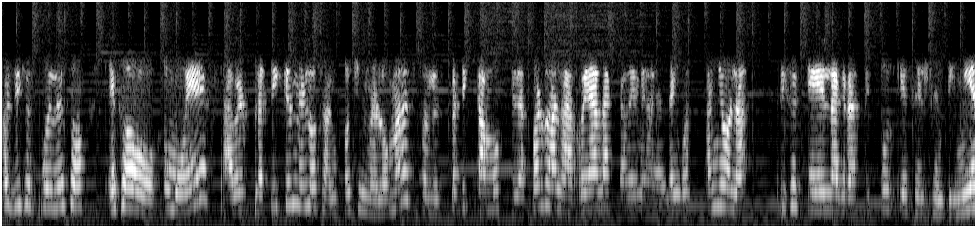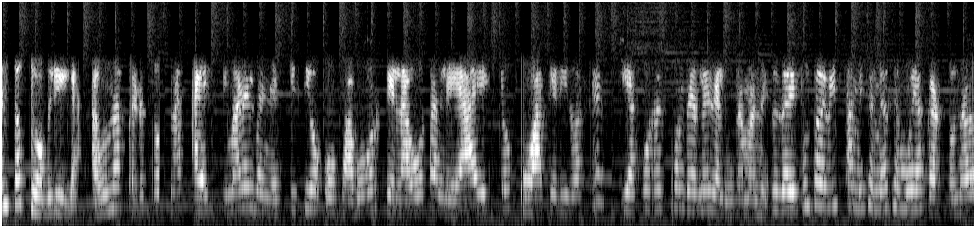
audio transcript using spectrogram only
pues dices, pues eso, eso como es, a ver, platíquenmelo, zancóchenmelo más, pues les platicamos que de acuerdo a la Real Academia de la Lengua Española, dice que la gratitud es el sentimiento que obliga a una persona a estimar el beneficio o favor que la otra le ha hecho o ha querido hacer y a corresponderle de alguna manera. Desde mi punto de vista, a mí se me hace muy acartonada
